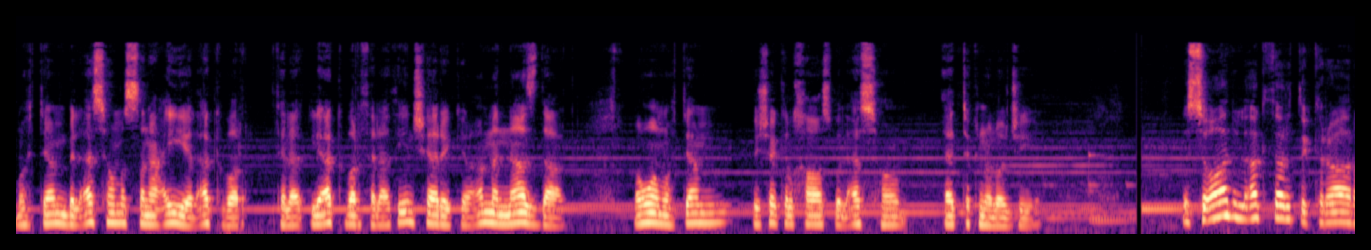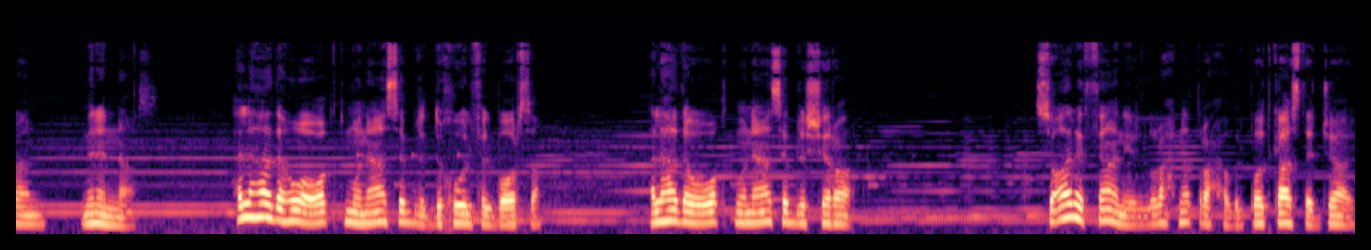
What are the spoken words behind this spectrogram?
مهتم بالأسهم الصناعية الأكبر لأكبر 30 شركة. أما النازداك هو مهتم بشكل خاص بالأسهم التكنولوجية السؤال الأكثر تكرارا من الناس هل هذا هو وقت مناسب للدخول في البورصة؟ هل هذا هو وقت مناسب للشراء؟ السؤال الثاني اللي راح نطرحه بالبودكاست الجاي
